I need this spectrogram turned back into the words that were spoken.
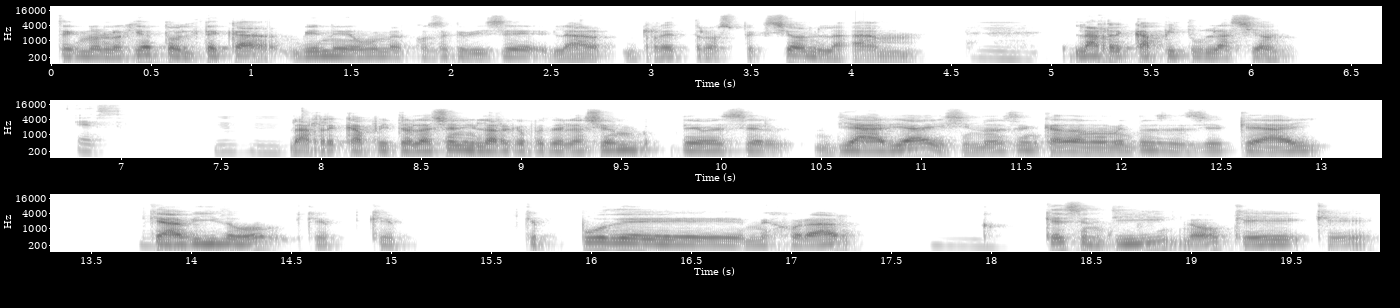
tecnología tolteca viene una cosa que dice la retrospección, la, mm. la recapitulación. Eso. La recapitulación y la recapitulación debe ser diaria y si no es en cada momento, es decir, que hay, que ha habido, que, que que pude mejorar, mm. qué sentí, ¿no? ¿Qué, qué,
